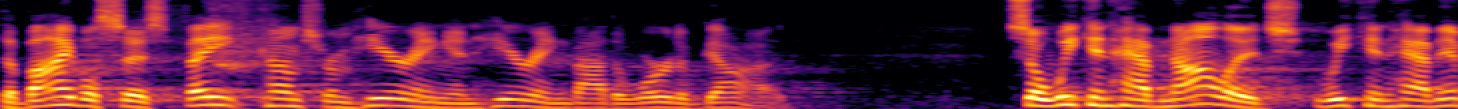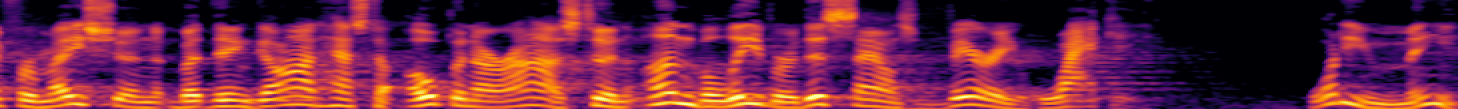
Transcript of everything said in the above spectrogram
The Bible says faith comes from hearing and hearing by the word of God. So we can have knowledge, we can have information, but then God has to open our eyes. To an unbeliever, this sounds very wacky. What do you mean?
